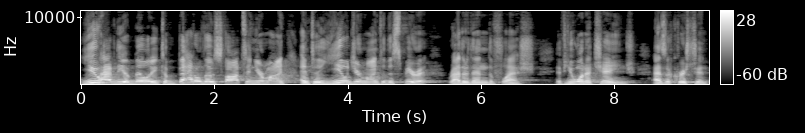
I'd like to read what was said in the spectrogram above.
You have the ability to battle those thoughts in your mind and to yield your mind to the Spirit rather than the flesh. If you want to change as a Christian,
